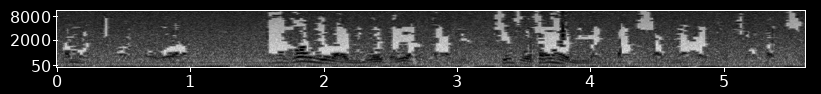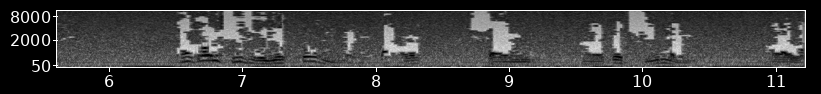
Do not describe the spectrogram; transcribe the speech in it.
金銀財寶啦，亞干以為唔會俾人發現，似乎真係唔明白神咧係無所不知。亞干似乎亦都唔明白咧神誒嘅使命係嚟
